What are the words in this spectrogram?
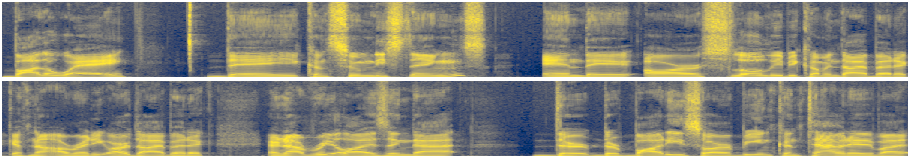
by the way, they consume these things and they are slowly becoming diabetic, if not already are diabetic, and not realizing that their their bodies are being contaminated by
